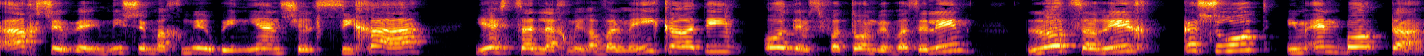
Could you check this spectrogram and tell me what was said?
אח שווה, מי שמחמיר בעניין של שיחה, יש צד להחמיר, אבל מעיקר הדין, אודם, שפתון ווזלין, לא צריך כשרות אם אין בו טעם.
